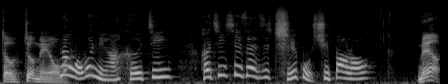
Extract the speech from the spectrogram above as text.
都就就没有嘛那。我问你啊，合金，合金现在是持股续报喽？没有，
